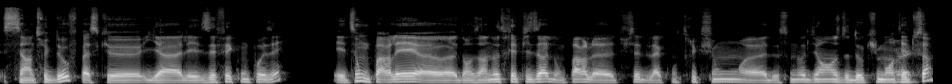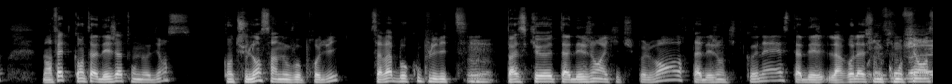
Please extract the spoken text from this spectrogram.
c'est un truc de ouf parce que il y a les effets composés. Et tu sais, on parlait euh, dans un autre épisode, on parle, euh, tu sais, de la construction euh, de son audience, de documenter Ouais. tout ça. Mais en fait, quand tu as déjà ton audience, quand tu lances un nouveau produit, ça va beaucoup plus vite. Mm. Parce que tu as des gens à qui tu peux le vendre, tu as des gens qui te connaissent, tu as des, la relation de confiance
